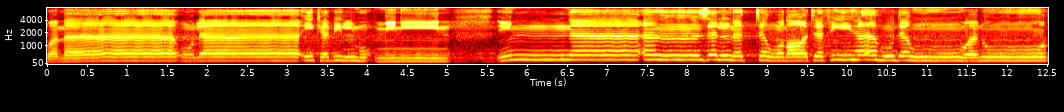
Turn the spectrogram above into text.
وما أولئك بالمؤمنين. إنا أنزلنا التوراة فيها هدى ونور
